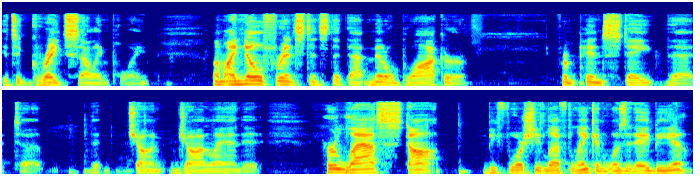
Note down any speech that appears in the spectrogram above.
it's a great selling point. Um, I know, for instance, that that middle blocker from Penn State that uh, that John John landed, her last stop before she left Lincoln was at ABM.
